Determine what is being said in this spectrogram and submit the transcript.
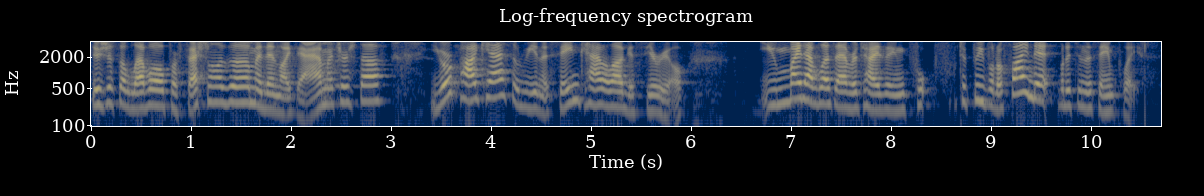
there's just a level of professionalism and then like the amateur stuff. Your podcast would be in the same catalog as Serial. You might have less advertising to people to find it, but it's in the same place.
